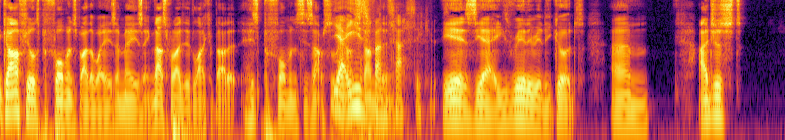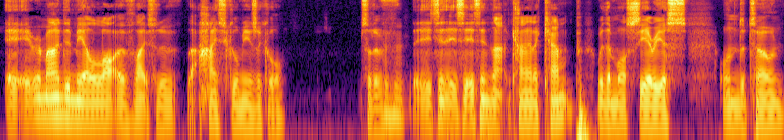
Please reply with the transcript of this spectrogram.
Garfield's performance. By the way, is amazing. That's what I did like about it. His performance is absolutely yeah, he's fantastic. He is, yeah, he's really, really good. Um, I just, it, it reminded me a lot of like sort of that High School Musical. Sort of, Mhm. it's in it's it's in that kind of camp with a more serious undertone.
